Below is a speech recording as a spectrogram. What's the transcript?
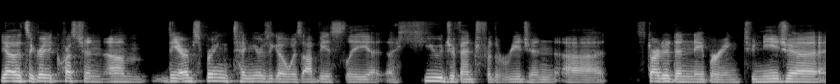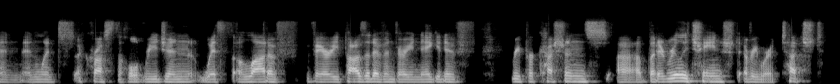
Yeah, that's a great question. Um, the Arab Spring 10 years ago was obviously a, a huge event for the region. Uh, started in neighboring Tunisia and, and went across the whole region with a lot of very positive and very negative repercussions, uh, but it really changed everywhere it touched.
